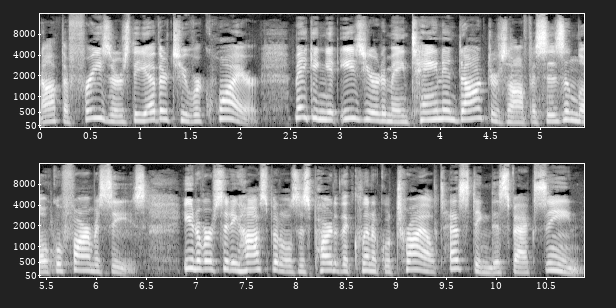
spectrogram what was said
not the freezers the other two require, making it easier to maintain in doctors' offices and local pharmacies. University Hospitals is part of the clinical trial testing this vaccine.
